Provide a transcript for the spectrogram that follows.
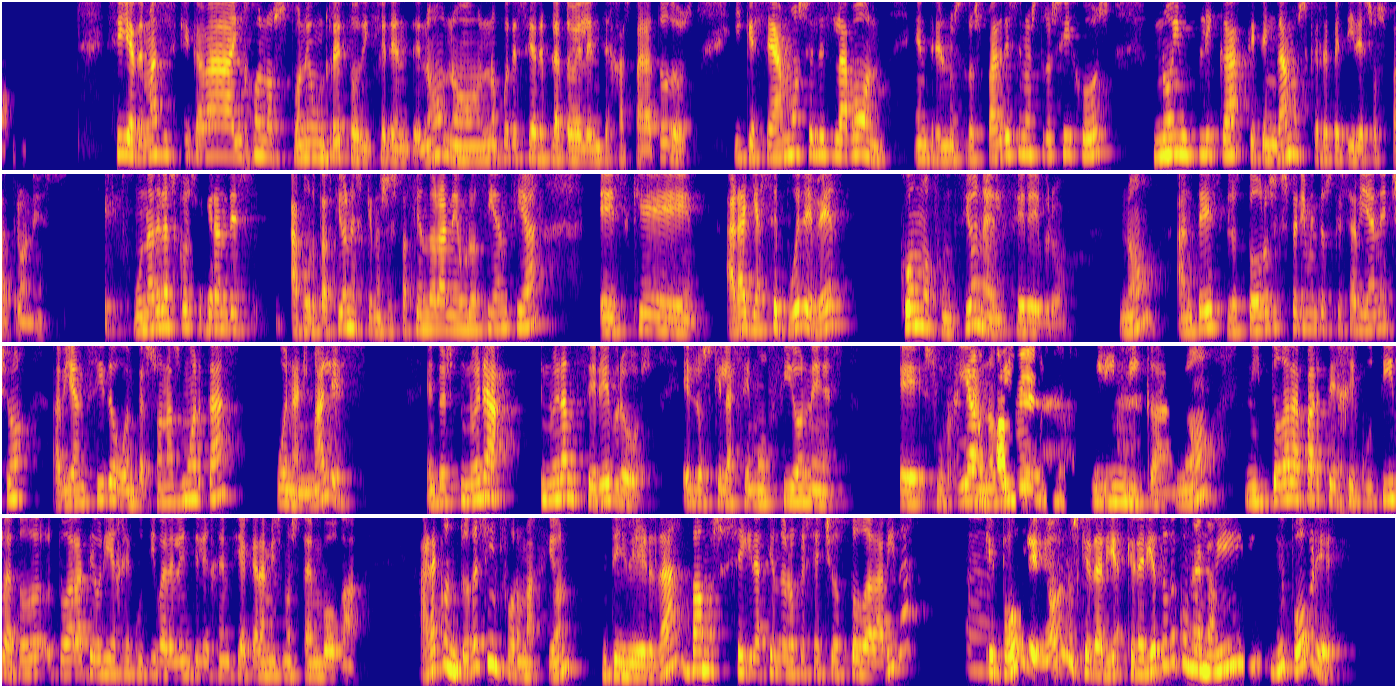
Sí, además es que cada hijo nos pone un reto diferente, ¿no? ¿no? No puede ser el plato de lentejas para todos. Y que seamos el eslabón entre nuestros padres y nuestros hijos no implica que tengamos que repetir esos patrones. Una de las grandes aportaciones que nos está haciendo la neurociencia es que ahora ya se puede ver cómo funciona el cerebro, ¿no? Antes todos los experimentos que se habían hecho habían sido o en personas muertas o en animales. Entonces, no, era, no eran cerebros en los que las emociones eh, surgieran, no límbica, ¿no? Ni toda la parte ejecutiva, toda la teoría ejecutiva de la inteligencia que ahora mismo está en boga. Ahora, con toda esa información, ¿de verdad vamos a seguir haciendo lo que se ha hecho toda la vida? Qué mm. pobre, ¿no? Nos quedaría, quedaría todo como muy, muy pobre.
